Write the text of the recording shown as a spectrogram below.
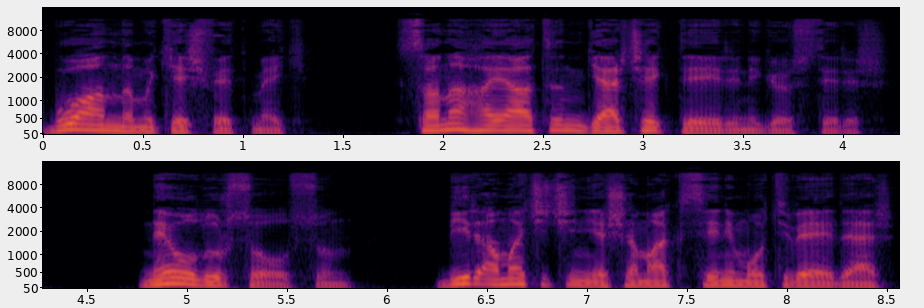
Bu anlamı keşfetmek, sana hayatın gerçek değerini gösterir. Ne olursa olsun, bir amaç için yaşamak seni motive eder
